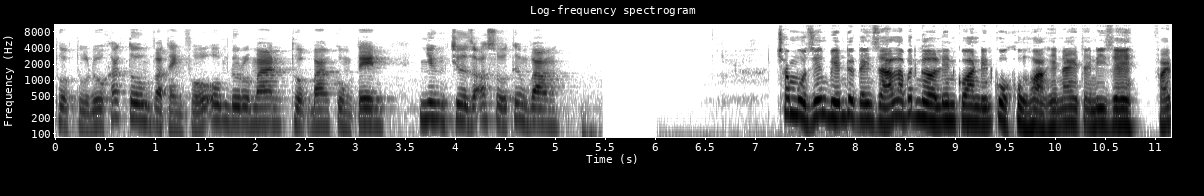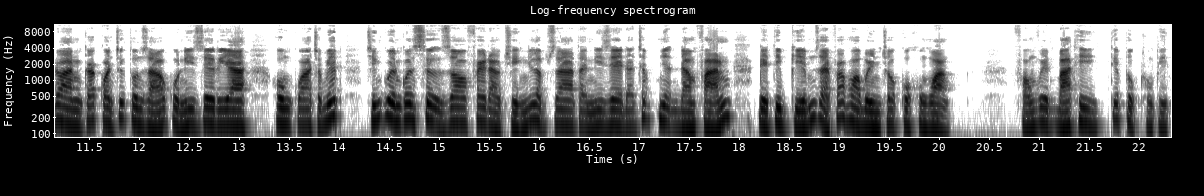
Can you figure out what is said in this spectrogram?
thuộc thủ đô Khartoum và thành phố Omdurman thuộc bang cùng tên, nhưng chưa rõ số thương vong. Trong một diễn biến được đánh giá là bất ngờ liên quan đến cuộc khủng hoảng hiện nay tại Niger, phái đoàn các quan chức tôn giáo của Nigeria hôm qua cho biết chính quyền quân sự do phe đảo chính lập ra tại Niger đã chấp nhận đàm phán để tìm kiếm giải pháp hòa bình cho cuộc khủng hoảng. Phóng viên Bá Thi tiếp tục thông tin.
